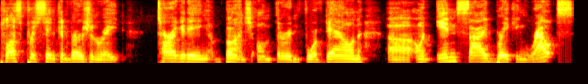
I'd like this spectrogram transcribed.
plus percent conversion rate targeting bunch on third and fourth down uh, on inside breaking routes.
